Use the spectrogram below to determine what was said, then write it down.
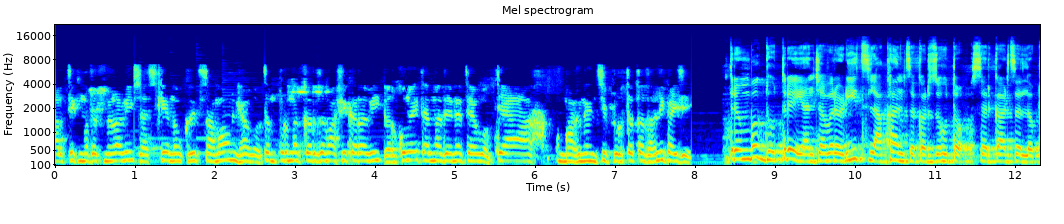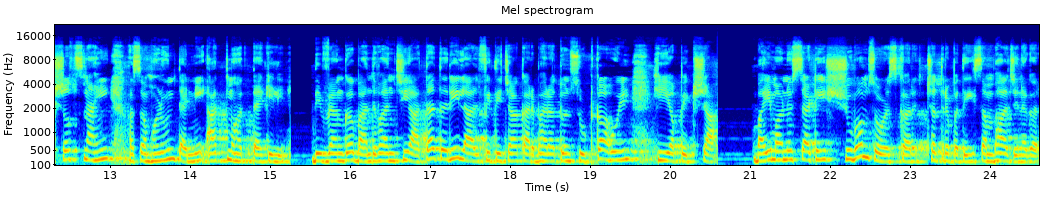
आर्थिक मदत मिळावी शासकीय नोकरीत सामावून घ्यावं संपूर्ण कर्जमाफी करावी घरकुलही त्यांना देण्यात यावं त्या मागण्यांची पूर्तता झाली पाहिजे. त्र्यंबक धोत्रे यांच्यावर अडीच लाखांचं कर्ज होतं. सरकारचं लक्षच नाही असं म्हणून त्यांनी आत्महत्या केली. दिव्यांग बांधवांची आता तरी लालफितीच्या कारभारातून सुटका होईल ही अपेक्षा. बाई माणूससाठी शुभम सोळसकर छत्रपती संभाजीनगर.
